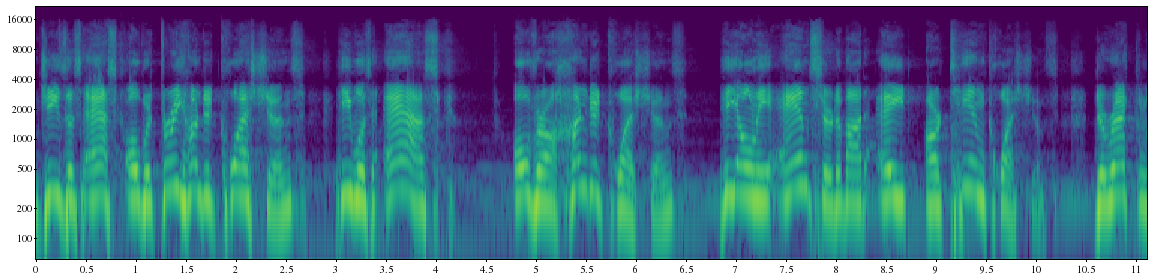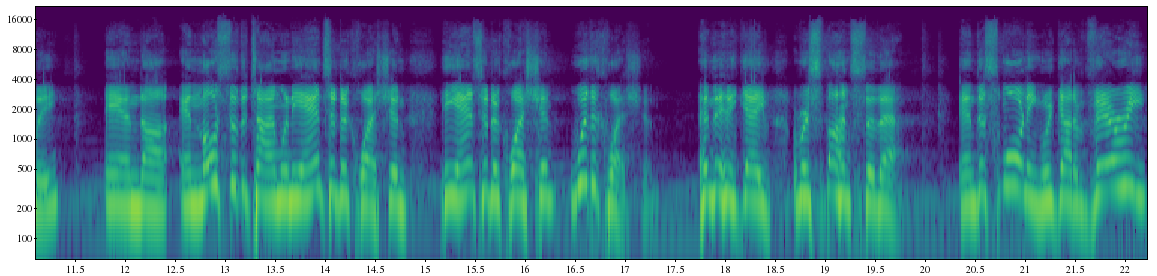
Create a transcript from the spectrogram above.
Jesus asked over 300 questions. He was asked over a hundred questions. He only answered about eight or ten questions directly, and uh, and most of the time when he answered a question, he answered a question with a question, and then he gave a response to that. And this morning we've got a very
